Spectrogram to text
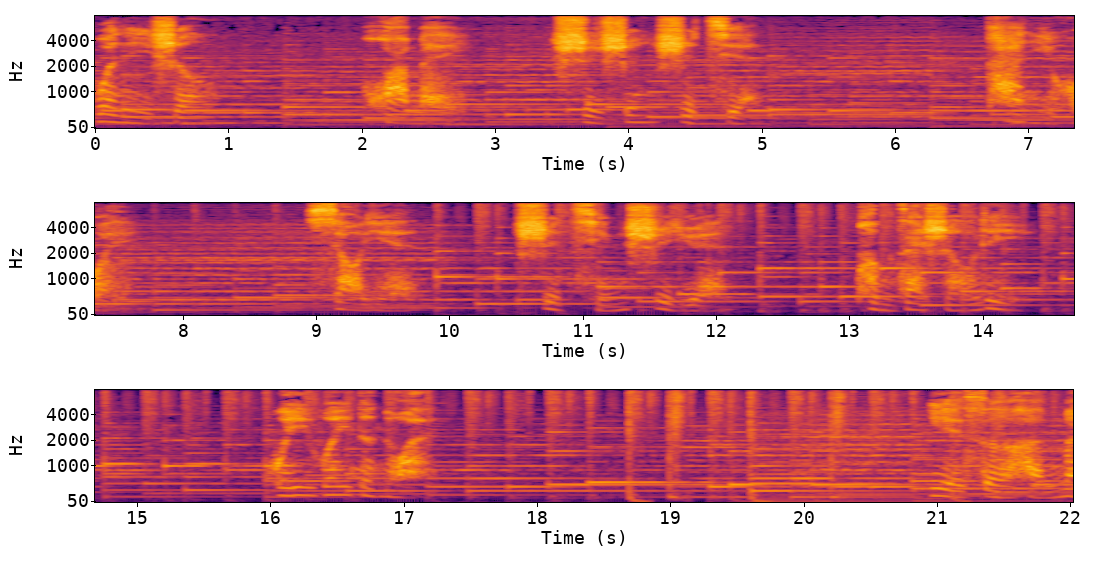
问一声：画眉是深是浅？看一回，笑颜是情是缘？捧在手里，微微的暖，夜色很美。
